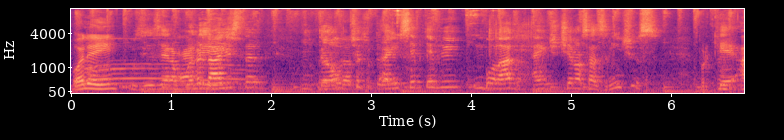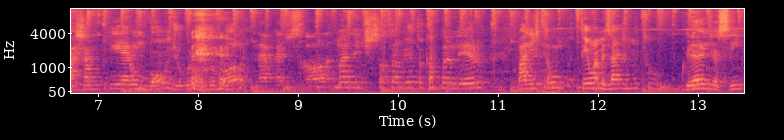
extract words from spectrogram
Olha aí. O Zizi era É bandeirista. Então, tipo, a gente sempre teve embolado. A gente tinha nossas rinchas, porque achavam que era um bonde o grupo do bola. Na época de escola. Mas a gente só sabia tocar pandeiro. Mas a gente tem, um- tem uma amizade muito grande, assim.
